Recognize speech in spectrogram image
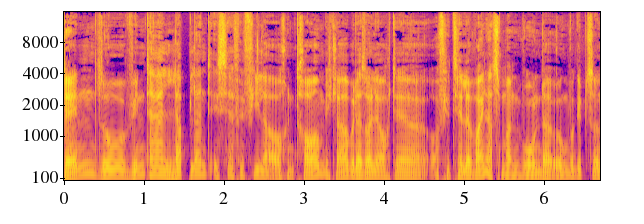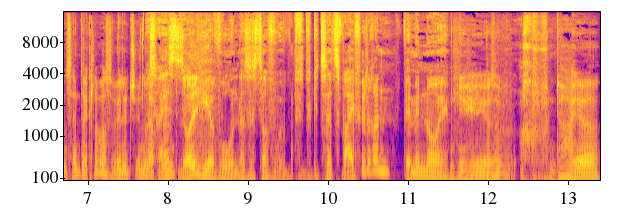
Denn so Winter Lappland ist ja für viele auch ein Traum. Ich glaube, da soll ja auch der offizielle Weihnachtsmann wohnen. Da irgendwo gibt es so ein Santa Claus Village in Was Lappland. heißt, soll hier wohnen? Das ist doch, gibt's da Zweifel dran? Wäre mir neu. Nee, also ach, von daher,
